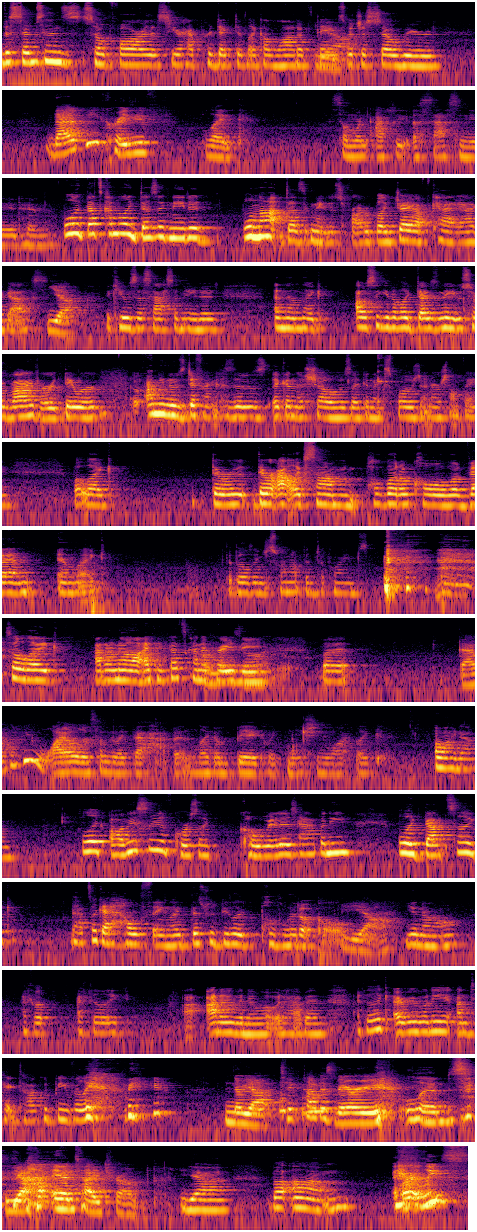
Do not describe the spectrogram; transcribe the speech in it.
the simpsons so far this year have predicted like a lot of things Yeah. which is so weird That'd be crazy if like someone actually assassinated him. well like that's kind of like designated well not designated survivor but like jfk i guess. Yeah. like he was assassinated. And then like i was thinking of like designated survivor. They were i mean it was different because it was like in the show it was like an explosion or something. But like they were they were at like some political event and like the building just went up into flames. So like i don't know. I think that's kind of Oh crazy. But That would be wild if something like that happened, like a big, like nationwide, like oh i know. Like obviously of course like covid is happening but like that's like that's like a health thing like this would be like political. Yeah. you know? I feel i feel like I, I don't even know what would happen. I feel like everybody on tiktok would be really happy. No, yeah. TikTok is very libs. Yeah anti-Trump, yeah but um or at least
